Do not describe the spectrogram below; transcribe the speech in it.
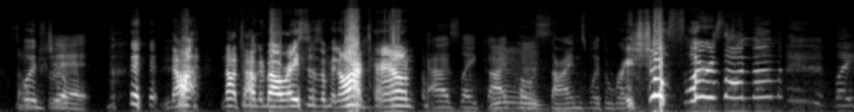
So legit. Not not talking about racism in our town. As like guy Mm. post signs with racial slurs on like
